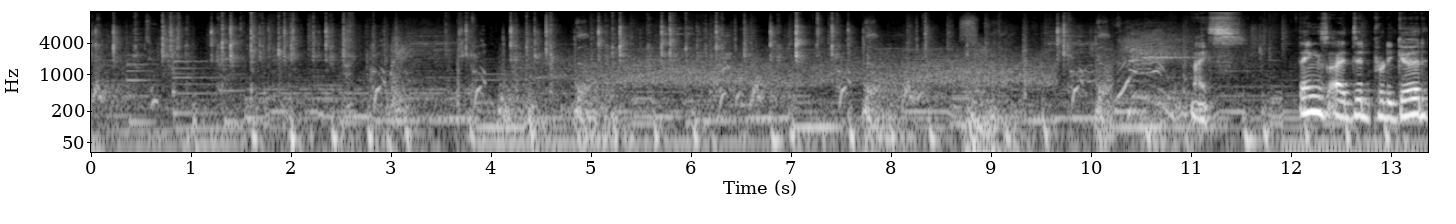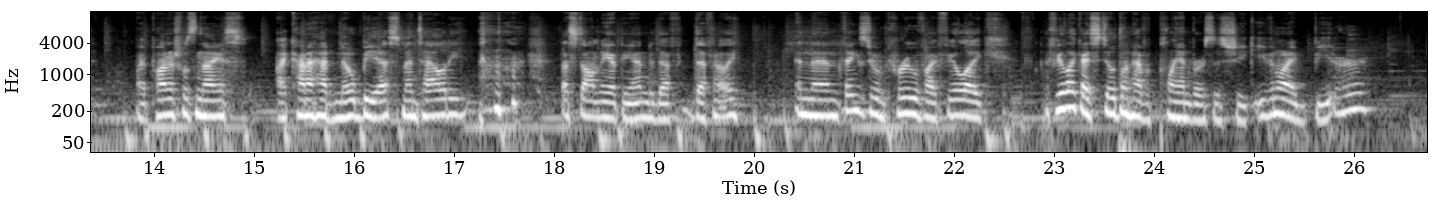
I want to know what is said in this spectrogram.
Things I did pretty good. My punish was nice. I kind of had no BS mentality. that stopped me at the end, def definitely. And then things to improve, I feel like I feel like I still don't have a plan versus Sheik. Even when I beat her,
